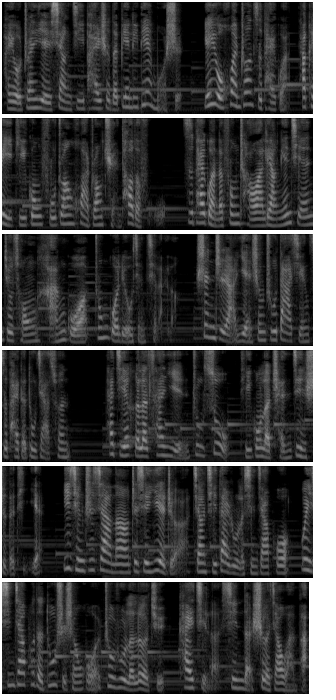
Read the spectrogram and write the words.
还有专业相机拍摄的便利店模式，也有换装自拍馆，它可以提供服装、化妆全套的服务。自拍馆的风潮啊，两年前就从韩国、中国流行起来了，甚至啊，衍生出大型自拍的度假村。它结合了餐饮、住宿，提供了沉浸式的体验。疫情之下呢，这些业者将其带入了新加坡，为新加坡的都市生活注入了乐趣，开启了新的社交玩法。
